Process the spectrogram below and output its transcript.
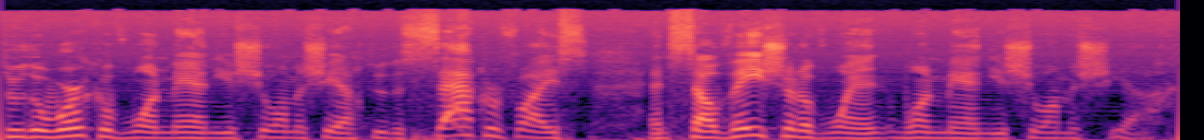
through the work of one man, Yeshua Mashiach, through the sacrifice and salvation of one, one man, Yeshua Mashiach,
